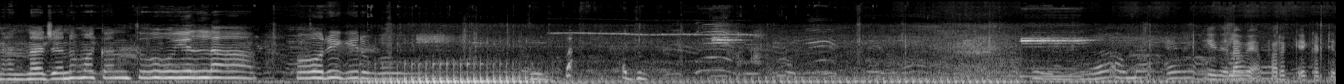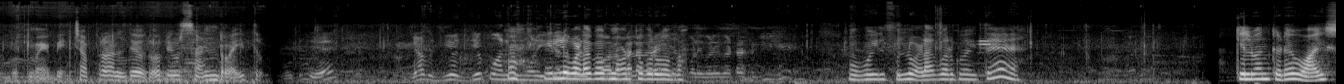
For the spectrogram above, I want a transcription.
ನನ್ನ ಜನ್ಮಕ್ಕಂತೂ ಎಲ್ಲ ಅವರಿಗಿರುವ ಇದೆಲ್ಲ ವ್ಯಾಪಾರಕ್ಕೆ ಕಟ್ಟಿರ್ಬೇಕು ಮೇ ಬಿ ಚಪ್ರ ಅಲ್ಲದೆ ಅವರು ಇವ್ರು ಸಣ್ಣ ರೈತರು. ಇಲ್ಲಿ ಒಳಗೋಗಿ ನೋಡ್ಕೊ ಬರುವಬ್ಬ ಓ, ಇಲ್ಲಿ ಫುಲ್ ಒಳಗವರೆಗೂ ಐತೆ. ಕೆಲವೊಂದು ಕಡೆ ವಾಯ್ಸ್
